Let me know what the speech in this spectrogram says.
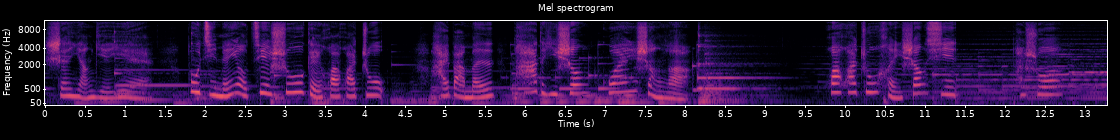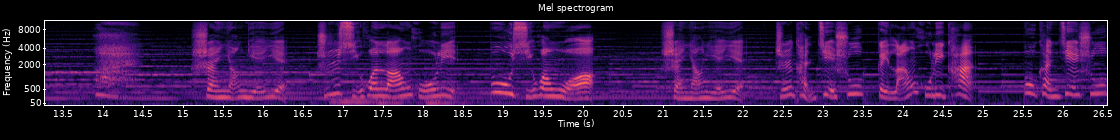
山羊爷爷不仅没有借书给花花猪，还把门啪的一声关上了。花花猪很伤心，他说：“唉，山羊爷爷只喜欢蓝狐狸，不喜欢我。山羊爷爷只肯借书给蓝狐狸看，不肯借书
